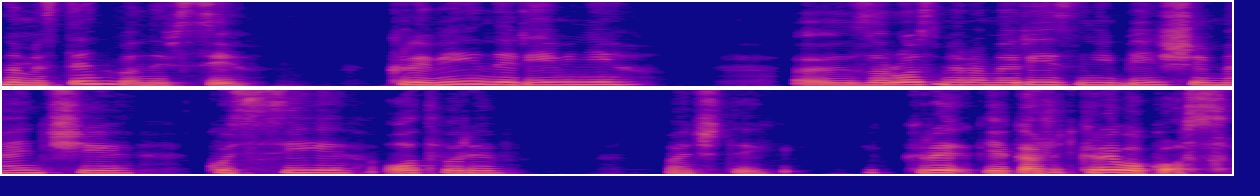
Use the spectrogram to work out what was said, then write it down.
намистин вони всі криві, нерівні, е, за розмірами різні, більші, менші, косі, отвори. Бачите, як кажуть, криво-косо.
